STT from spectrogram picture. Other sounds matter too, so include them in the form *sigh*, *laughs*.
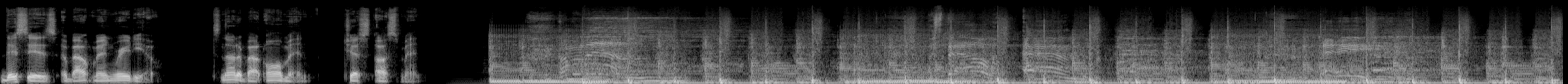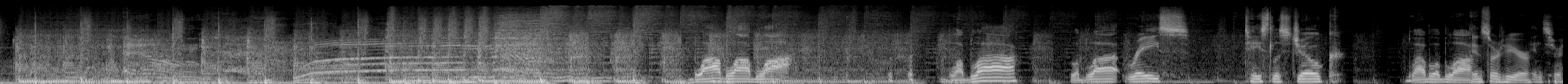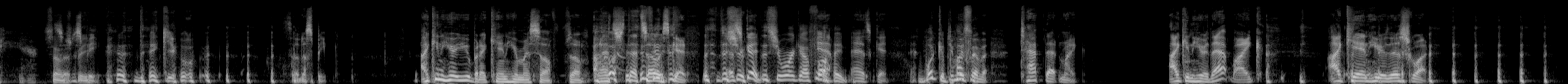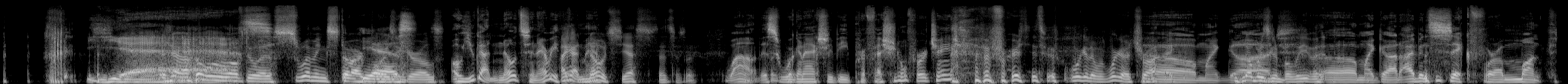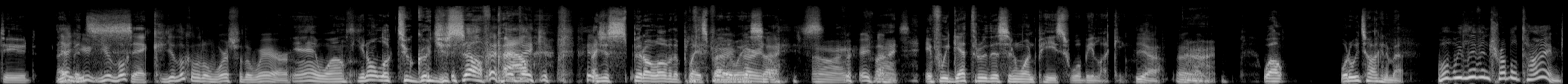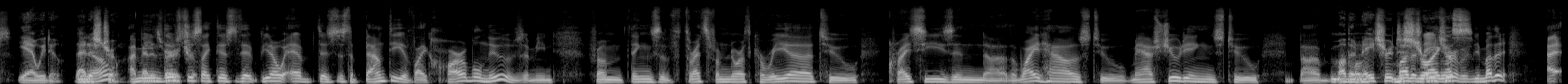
This is About Men Radio. It's not about all men, just us men. I'm a man. A spell and a and blah blah blah *laughs* blah blah blah blah race tasteless joke blah blah blah. Insert here, insert here. So, to speak. *laughs* Thank you. so to speak. I can hear you but i can't hear myself. So *laughs* oh, that's that's always good. *laughs* this that's should, good. This should work out yeah, fine. that's good. What could do me a possibly- favor tap that mic. I can hear that mic. I can't hear this one. Yeah We're off to a swimming start, boys and girls. oh you got notes and everything I got man. notes. Yes, that's, that's a, wow this we're gonna actually be professional for a change *laughs* we're gonna we're gonna try. Oh my god! Nobody's gonna believe it. Oh my god! I've been *laughs* sick for a month, dude. yeah, I've been you you look sick. you look a little worse for the wear. Yeah, well, you don't look too good yourself, *laughs* pal. You. I just spit all over the place, by Very, the way. very so, nice. all right, Very fine. nice. If we get through this in one piece, we'll be lucky. Yeah. All All right. right. Well, what are we talking about? Well, we live in troubled times. Yeah, we do. That you is know? true. I mean, there's just true. like there's you know uh, there's just a bounty of like horrible news. I mean, from things of threats from North Korea to crises in uh, the White House to mass shootings to uh, Mother mo- Nature destroying us. Mother,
